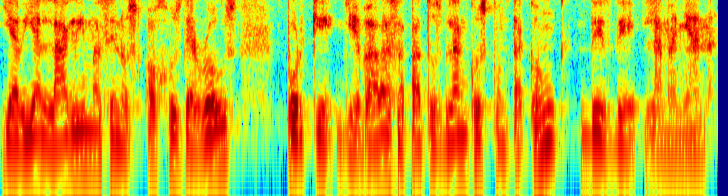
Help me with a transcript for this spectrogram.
y había lágrimas en los ojos de Rose porque llevaba zapatos blancos con tacón desde la mañana.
